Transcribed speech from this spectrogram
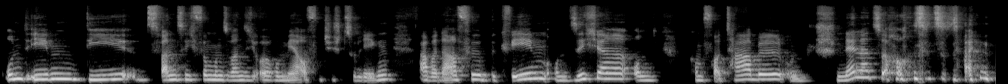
und eben die 20, 25 Euro mehr auf den Tisch zu legen, aber dafür bequem und sicher und komfortabel und schneller zu Hause zu sein,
